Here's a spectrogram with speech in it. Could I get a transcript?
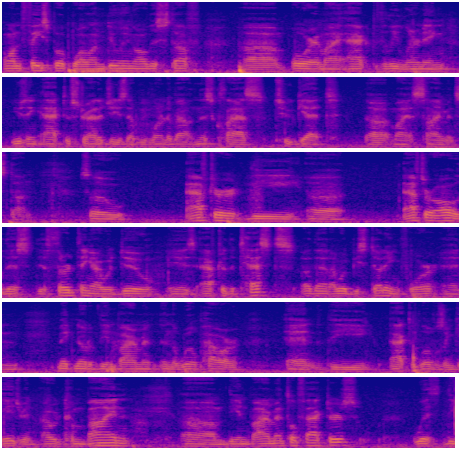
on Facebook while I'm doing all this stuff, Um, or am I actively learning using active strategies that we've learned about in this class to get uh, my assignments done? So after the uh, after all of this, the third thing I would do is after the tests uh, that I would be studying for and make note of the environment and the willpower and the active levels engagement, I would combine um, the environmental factors with the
